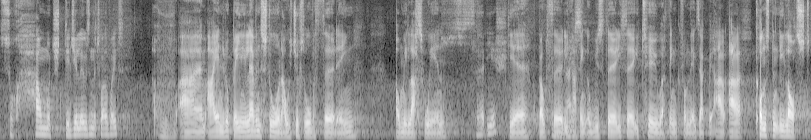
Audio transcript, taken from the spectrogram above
So, how much did you lose in the 12 weeks? um, I ended up being 11 stone. I was just over 13 on my last weigh-in. 30 ish? Yeah, about 30. I think it was 30, 32, I think, from the exact bit. I, I constantly lost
